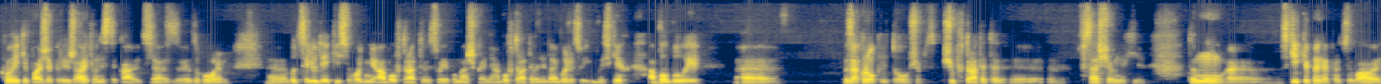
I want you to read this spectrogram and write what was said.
коли екіпажі приїжджають, вони стикаються з, з горем. Е, бо це люди, які сьогодні або втратили своє помешкання, або втратили, не дай Боже, своїх близьких, або були е, за крок від того, щоб, щоб втратити е, все, що в них є. Тому е, скільки б ми не працювали,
